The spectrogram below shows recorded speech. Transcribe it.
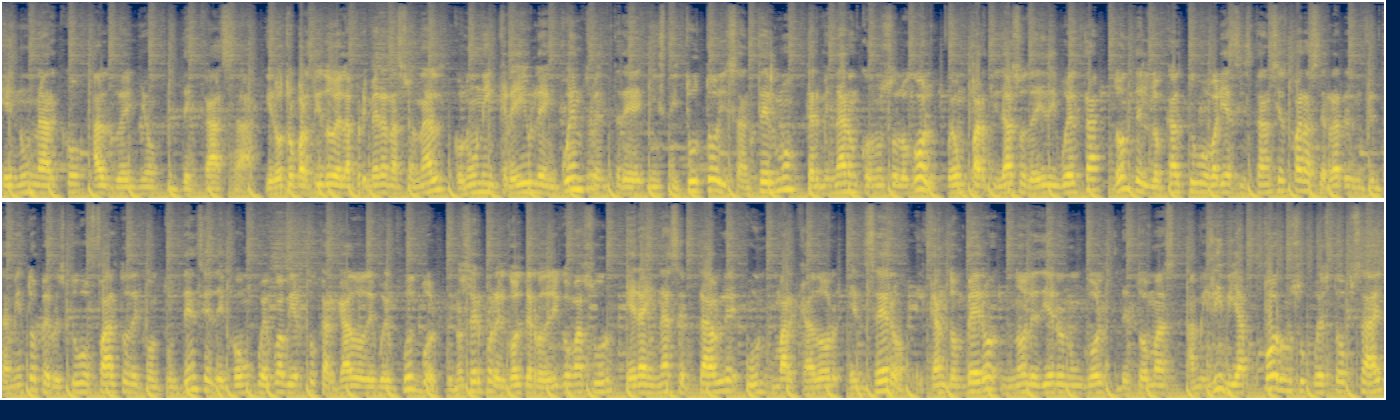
en un arco al dueño de casa. Y el otro partido de la Primera Nacional, con un increíble encuentro entre Instituto y San Telmo, terminaron con un solo gol. Fue un partidazo de ida y vuelta donde el local tuvo varias instancias para cerrar el enfrentamiento, pero estuvo falto de contundencia y dejó un juego abierto cargado de buen fútbol. De no ser por el gol de Rodrigo Basur, era inaceptable un marcador en cero. El candombero no le dieron un gol de Tomás a Milivia por un supuesto offside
